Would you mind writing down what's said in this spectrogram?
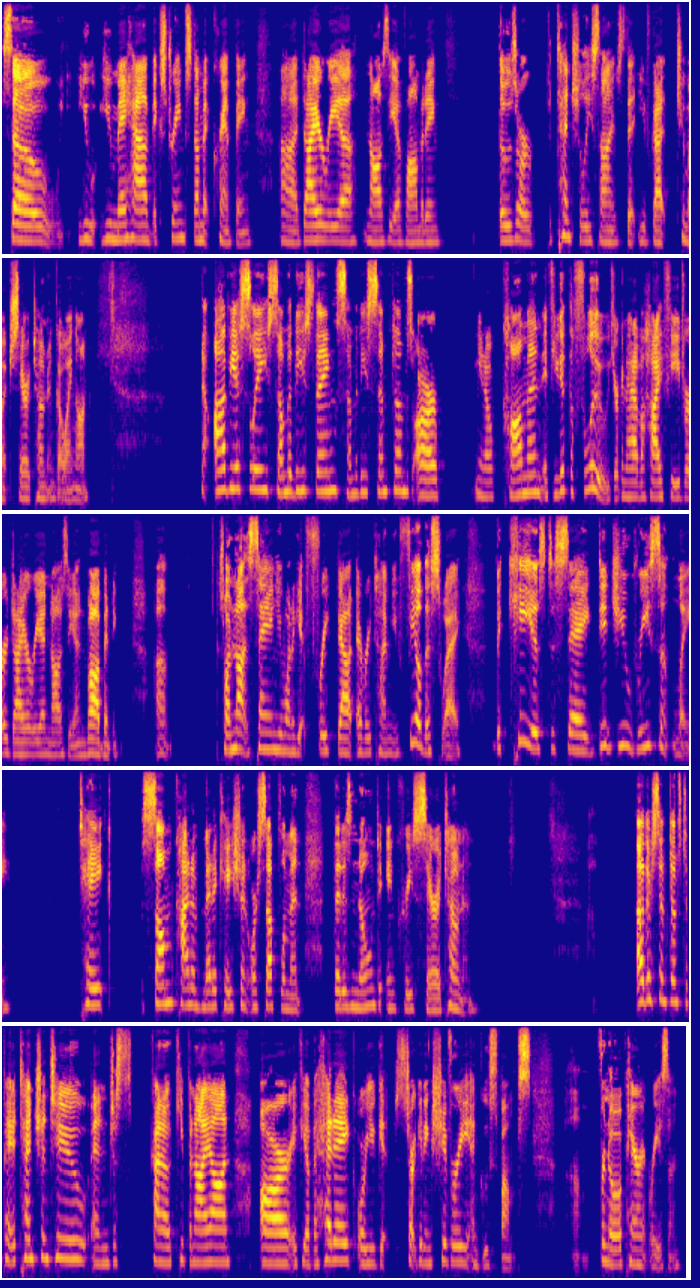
So you you may have extreme stomach cramping uh, diarrhea nausea vomiting. Those are potentially signs that you've got too much serotonin going on. Now obviously some of these things some of these symptoms are you know common. If you get the flu you're going to have a high fever diarrhea nausea and vomiting. Um, so i'm not saying you want to get freaked out every time you feel this way the key is to say did you recently take some kind of medication or supplement that is known to increase serotonin? Other symptoms to pay attention to and just kind of keep an eye on are if you have a headache or you get start getting shivery and goosebumps um, for no apparent reason.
